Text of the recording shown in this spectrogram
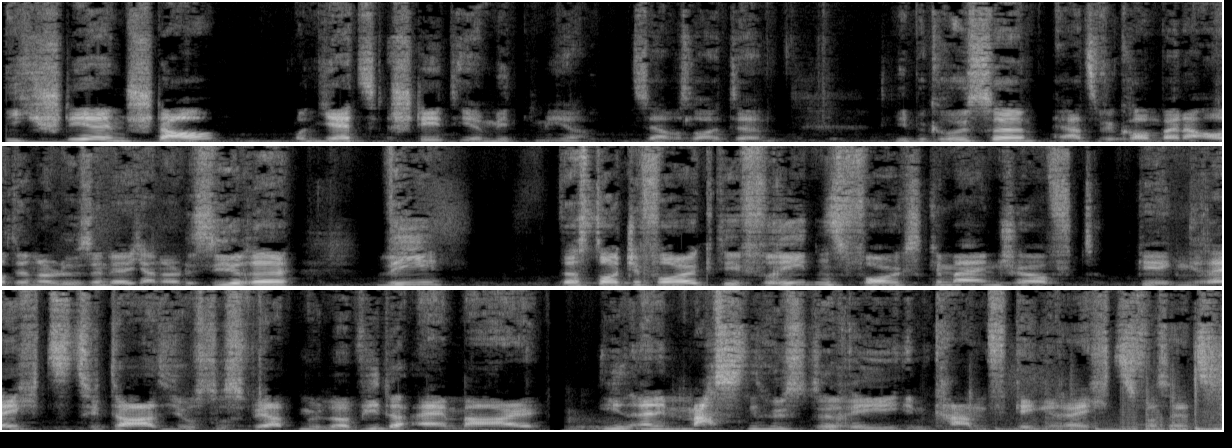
Ich stehe im Stau und jetzt steht ihr mit mir. Servus Leute, liebe Grüße, herzlich willkommen bei einer Audioanalyse, in der ich analysiere, wie das deutsche Volk, die Friedensvolksgemeinschaft gegen rechts, Zitat Justus Wertmüller, wieder einmal in eine Massenhysterie im Kampf gegen rechts versetzt.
